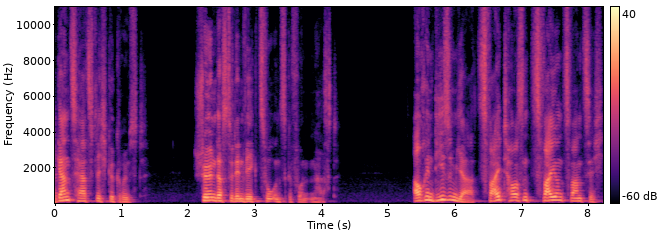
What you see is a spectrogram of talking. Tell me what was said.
ganz herzlich gegrüßt. Schön, dass du den Weg zu uns gefunden hast. Auch in diesem Jahr 2022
